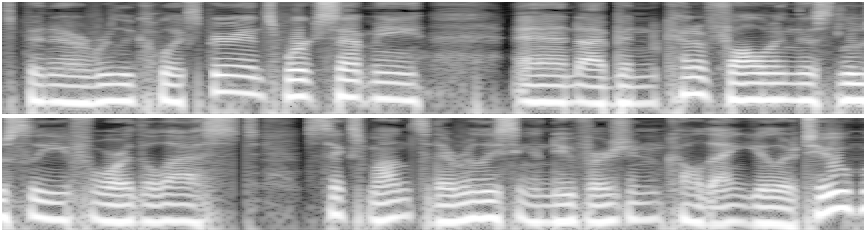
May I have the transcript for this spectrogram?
it's been a really cool experience. Work sent me, and I've been kind of following this loosely for the last six months. They're releasing a new version called Angular 2.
